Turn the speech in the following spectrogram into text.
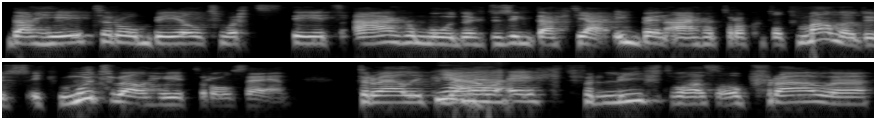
dat hetero-beeld wordt steeds aangemoedigd. Dus ik dacht, ja, ik ben aangetrokken tot mannen, dus ik moet wel hetero zijn. Terwijl ik Ja. wel echt verliefd was op vrouwen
